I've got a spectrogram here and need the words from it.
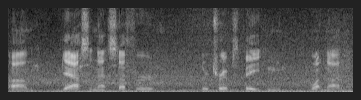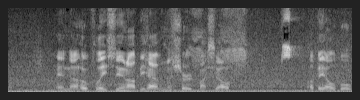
um, gas and that stuff for their trips, bait and whatnot. And uh, hopefully soon I'll be having a shirt myself available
